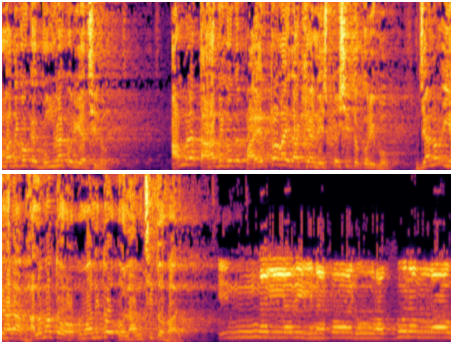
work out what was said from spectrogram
আমাদিগকে গুমরা করিয়াছিল আমরা তাহাদিগকে পায়ের তলায় রাখিয়া নিষ্পেষিত করিব যেন ইহারা ভালোমতো অপমানিত ও লাঞ্ছিত হয় إن الذين قالوا ربنا الله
